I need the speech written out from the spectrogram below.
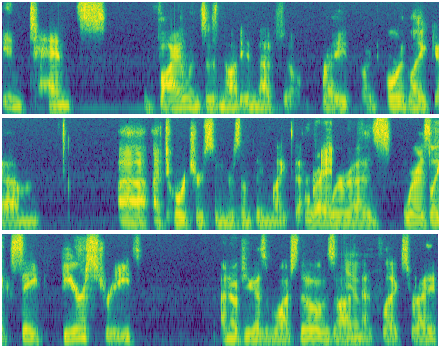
intense violence is not in that film right or, or like um uh, a torture scene or something like that Right. whereas whereas like say fear street i don't know if you guys have watched those on Yep. netflix right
